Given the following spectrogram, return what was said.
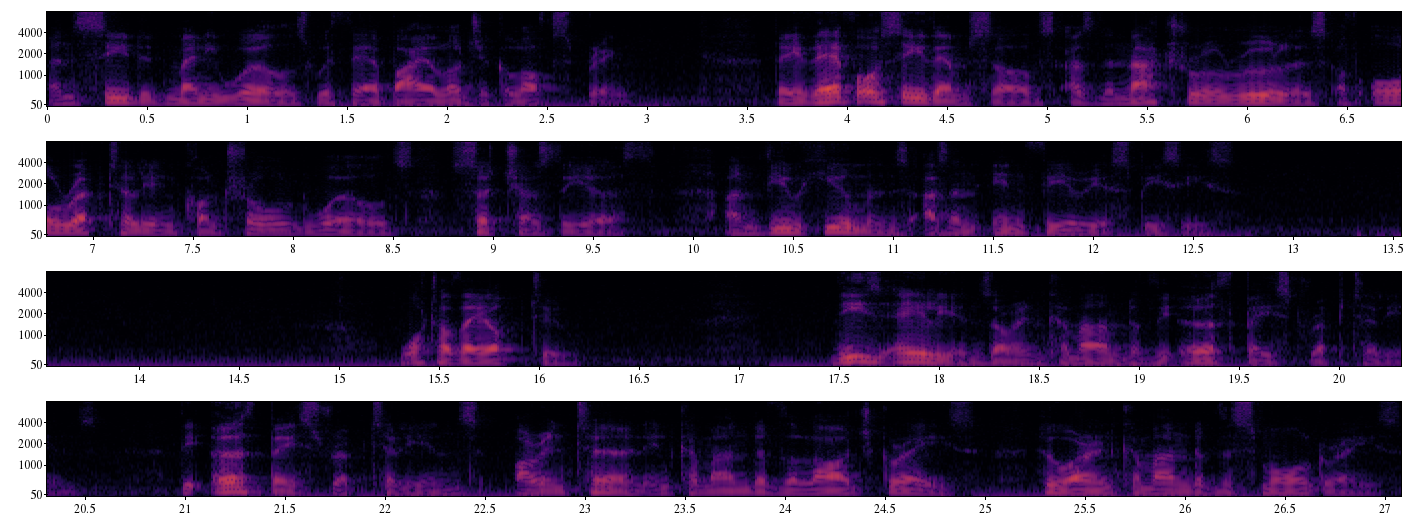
and seeded many worlds with their biological offspring. They therefore see themselves as the natural rulers of all reptilian-controlled worlds, such as the Earth and view humans as an inferior species. What are they up to? These aliens are in command of the Earth-based reptilians. The Earth-based reptilians are in turn in command of the large greys, who are in command of the small greys.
